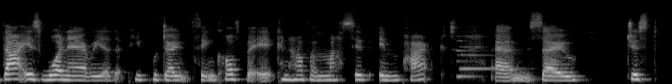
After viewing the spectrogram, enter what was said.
That is one area that people don't think of, but it can have a massive impact. Um, so just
